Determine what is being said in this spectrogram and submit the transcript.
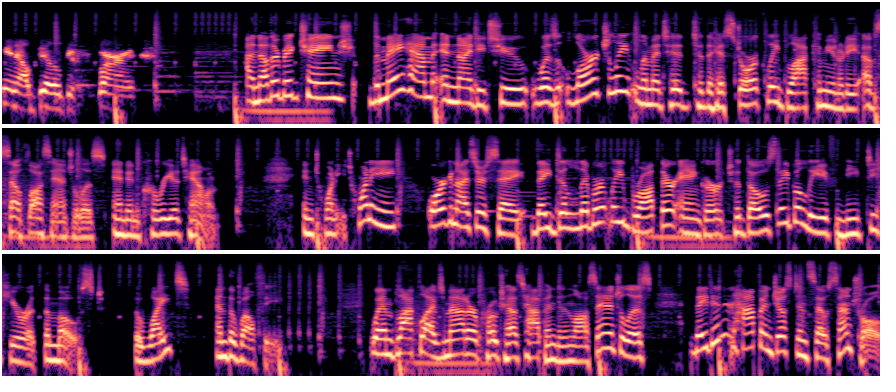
you know, buildings burned. Another big change the mayhem in 92 was largely limited to the historically black community of South Los Angeles and in Koreatown. In 2020, organizers say they deliberately brought their anger to those they believe need to hear it the most the white and the wealthy. When Black Lives Matter protests happened in Los Angeles, they didn't happen just in South Central.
